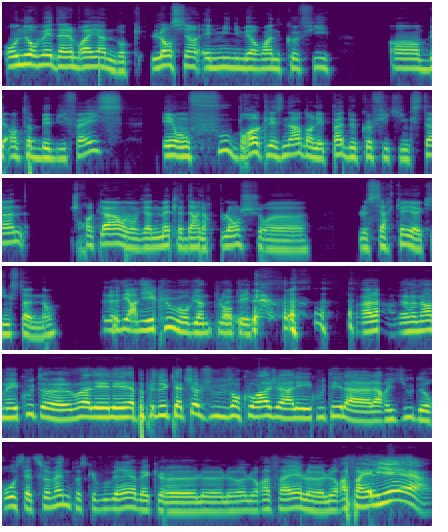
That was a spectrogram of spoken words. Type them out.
on nous remet Daniel Bryan, donc l'ancien ennemi numéro 1 de Kofi en top babyface et on fout Brock Lesnar dans les pattes de Kofi Kingston. Je crois que là, on vient de mettre la dernière planche sur, le cercueil, Kingston, non? Le dernier clou, on vient de planter. voilà. Euh, non, mais écoute, euh, moi, les, les un peu plus de catch-up, je vous encourage à aller écouter la, la review de Raw cette semaine parce que vous verrez avec euh, le, le, le Raphaël, le Raphaël hier,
